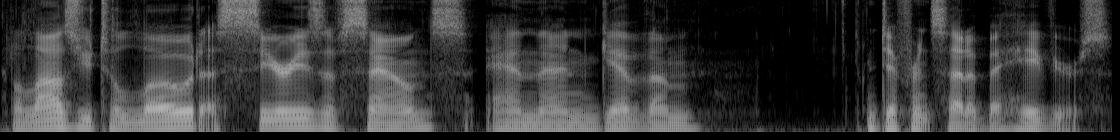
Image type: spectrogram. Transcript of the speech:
It allows you to load a series of sounds and then give them a different set of behaviors.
